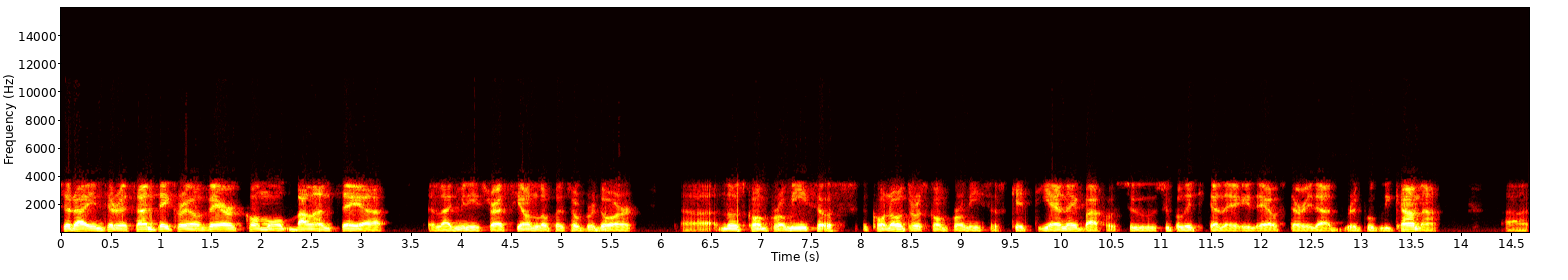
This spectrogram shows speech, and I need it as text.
será interesante, creo, ver cómo balancea la administración López Obrador los compromisos con otros compromisos que tiene bajo su, su política de austeridad republicana. Ah,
